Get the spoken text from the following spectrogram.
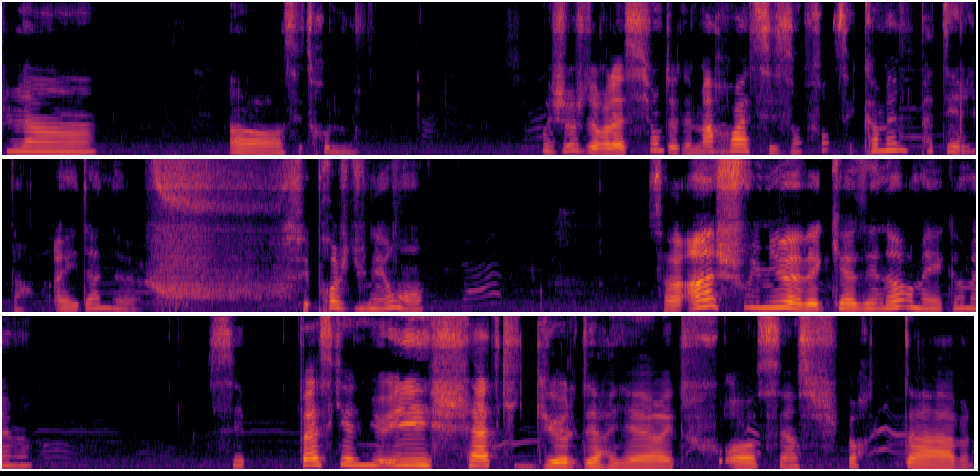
plein. Oh, c'est trop mignon. Le juge de relation de Marois à ses enfants, c'est quand même pas terrible. Hein. Aidan, euh, c'est proche du néant. Hein. Ça va un chouille mieux avec Azénor, mais quand même. Hein. C'est pas ce qu'il y a mieux. Et les chats qui gueulent derrière et tout. Oh, c'est insupportable.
